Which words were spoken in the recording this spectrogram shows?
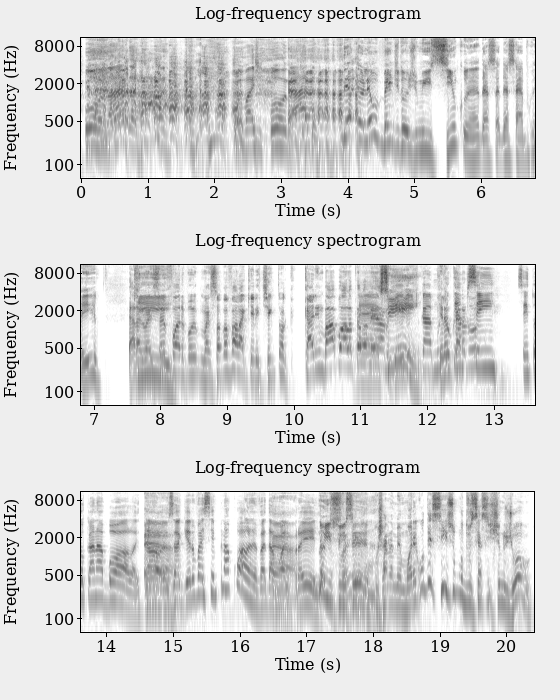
porra, nada. Tô mais porra, nada. Eu lembro bem de 2005, né? Dessa, dessa época aí. Cara, que... isso é foda. Mas só pra falar que ele tinha que tocar, carimbar a bola, pelo É, menos. porque ele Sim, fica que muito ele é o cara tempo do- sem, sem tocar na bola e tal. É. O zagueiro vai sempre na cola, né? Vai dar É. mole pra ele. Não, e se você É. puxar na memória, acontecia isso quando você assistindo o jogo.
